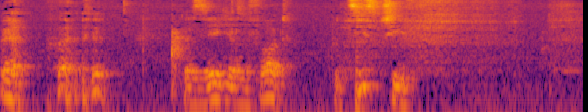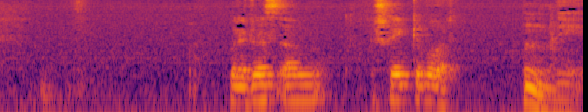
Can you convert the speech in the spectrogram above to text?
Ja. Das sehe ich ja sofort. Du ziehst schief. Oder du hast ähm, schräg gebohrt. Hm, nee.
